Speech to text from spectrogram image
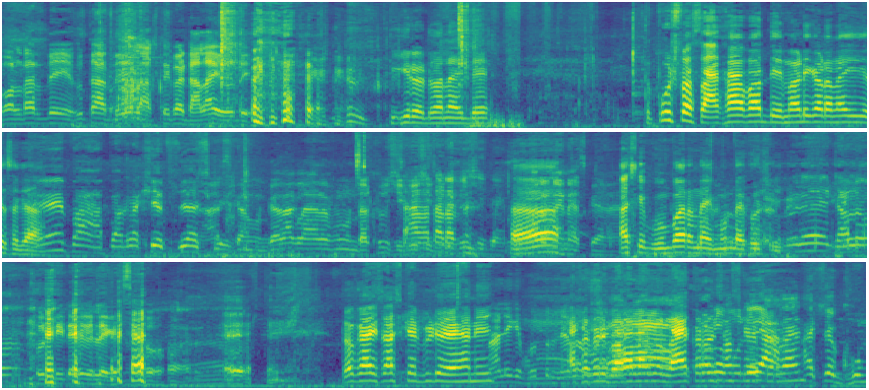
বল্ডার দে হুতা দে লাস্টে কয় ঢালাই হো কি রোড বানাই দে? তো পুষ্পা চা খাওয়া বাদ দিয়ে মাড়ি কাটা নাকি গেছে গা? আজকে। হ্যাঁ, নাই আজকে। আজকে ঘুমবার নাই মুন্ডা খুশি। তো গাইস আজকের ভিডিও এখানেই। মালিকের বোতল ভালো লাগল। লাইক করবেন সাবস্ক্রাইব করবেন। আজকে ঘুম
